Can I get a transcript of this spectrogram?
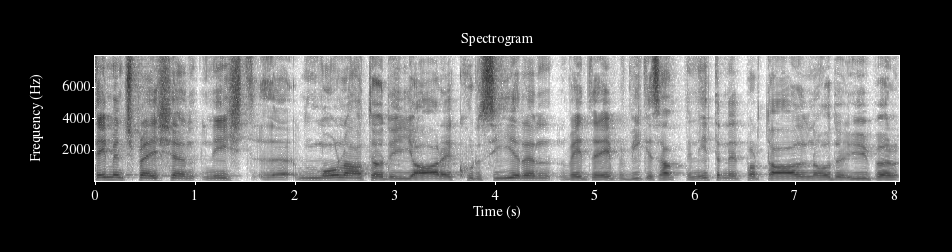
dementsprechend nicht äh, Monate oder Jahre kursieren, weder eben, wie gesagt, in Internetportalen oder über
